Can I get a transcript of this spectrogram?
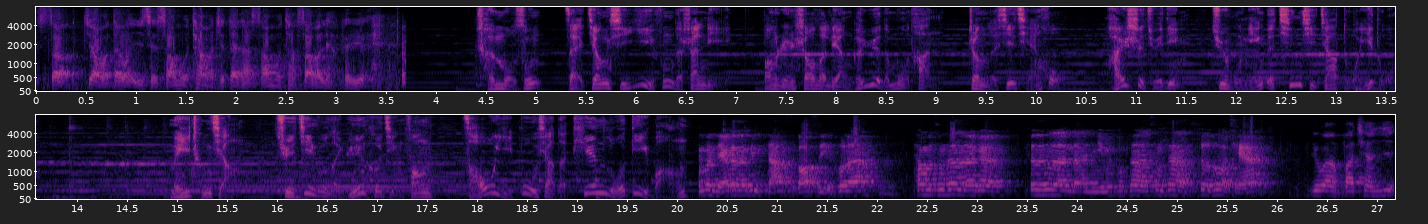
烧，叫我带我一起烧木炭，我就带他烧木炭，烧了两个月。陈某松在江西义丰的山里帮人烧了两个月的木炭，挣了些钱后，还是决定去武宁的亲戚家躲一躲。没成想，却进入了云和警方早已布下的天罗地网。他们两个人给你打死搞死以后呢，他们身上那个身上那你们从他身上收了多少钱？六万八千一，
